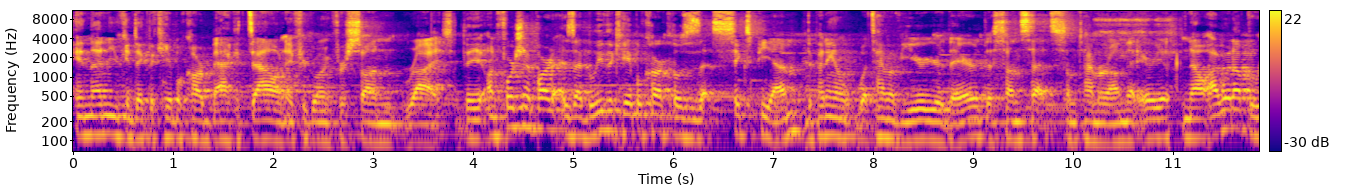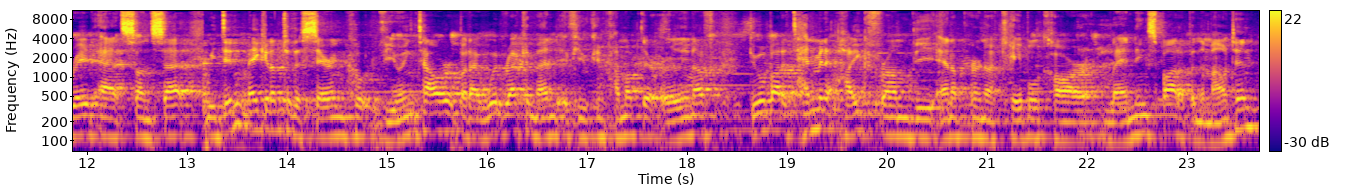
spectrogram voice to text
and then you can take the cable car back down if you're going for sunrise. The unfortunate part is I believe the cable car closes at 6 p.m. Depending on what time of year you're there, the sun sets sometime around that area. Now I went up right at sunset. We didn't make it up to the Sarangkot viewing tower, but I would recommend if you can come up there early enough, do about a 10 minute hike from the Annapurna cable car landing spot up in the mountain,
